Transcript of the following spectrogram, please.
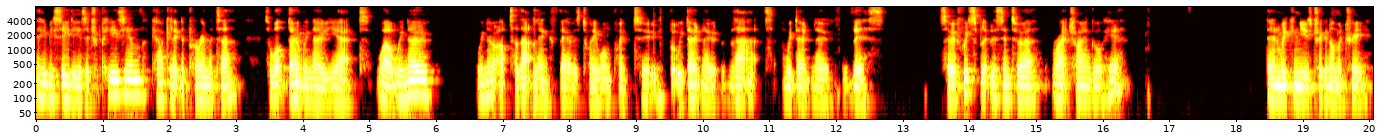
ABCD is a trapezium. Calculate the perimeter. So what don't we know yet? Well, we know we know up to that length there is 21.2, but we don't know that, and we don't know this. So if we split this into a right triangle here, then we can use trigonometry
